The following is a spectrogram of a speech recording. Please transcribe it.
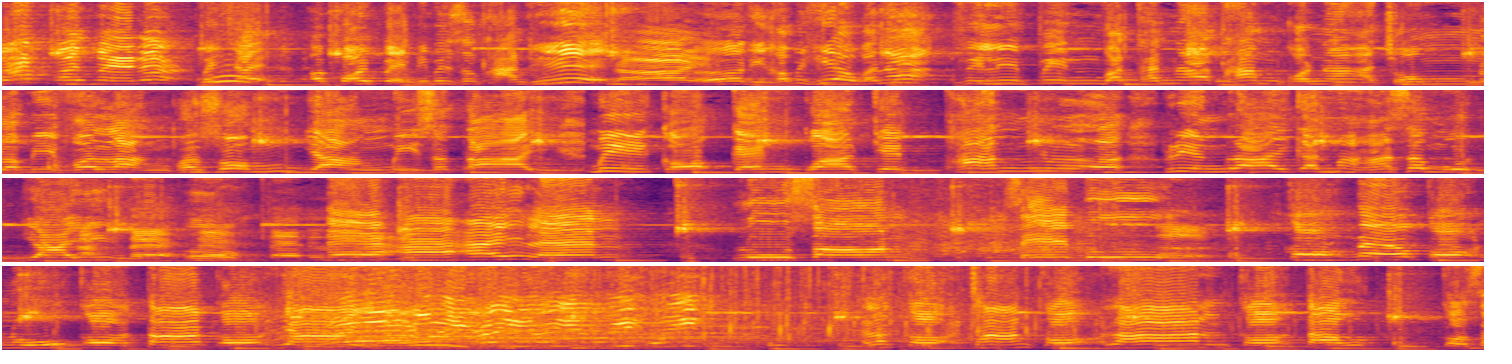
วัดปอยเป็ดอะ ไม่ใช่เอาปอยเป็ดนี่เป็นสถานที่ใช่ เออที่เขาไปเที่ยวกันนะฟิลิปปินส์วัฒนธรรมก็น่าชมและมีฝรั่งผสมอย่างมีสไตล์ มีเกาะแก่งกว่าเจ็ดพันเรียงรายกันมหาสมุทรใหญ่แต่เออแต่แต่อาไอแลนด์ ลูซอน เซบู เกาะแมวเกาะหนูเกาะตาเกาะยายแล้วเกาะช้างเกาะลานเกาะเต่าเกาะเส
